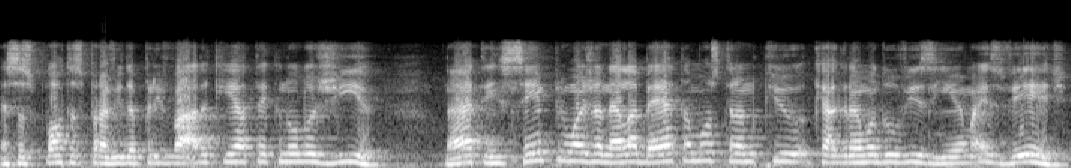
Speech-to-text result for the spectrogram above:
essas portas para a vida privada que é a tecnologia. Né? Tem sempre uma janela aberta mostrando que, que a grama do vizinho é mais verde.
